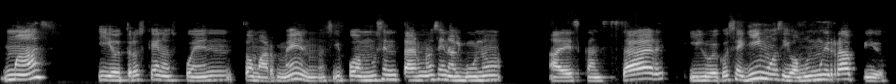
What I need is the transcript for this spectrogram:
más y otros que nos pueden tomar menos y podemos sentarnos en alguno a descansar y luego seguimos y vamos muy rápido.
